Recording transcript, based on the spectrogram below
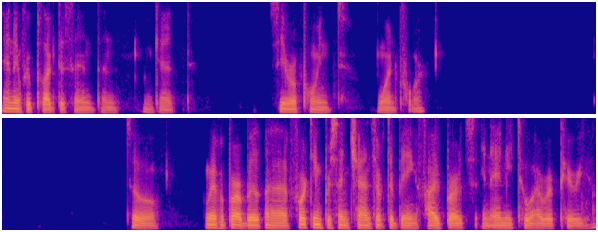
And if we plug this in, then we get 0 one four. So we have a probability, 14% uh, chance of there being five births in any two hour period.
